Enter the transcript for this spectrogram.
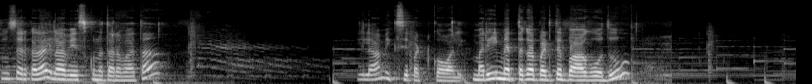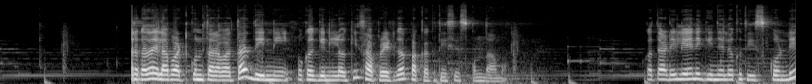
చూసారు కదా ఇలా వేసుకున్న తర్వాత ఇలా మిక్సీ పట్టుకోవాలి. మరీ మెత్తగా పడితే బాగోదు. కదా? ఇలా పట్టుకున్న తర్వాత దీన్ని ఒక గిన్నెలోకి సపరేట్గా పక్కకు తీసేసుకుందాము. ఒక తడి లేని గిన్నెలోకి తీసుకోండి.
